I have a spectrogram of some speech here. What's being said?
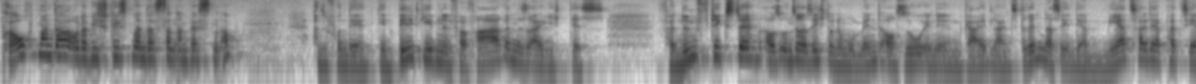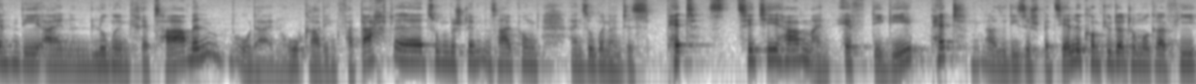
braucht man da oder wie schließt man das dann am besten ab? Also von der, den bildgebenden Verfahren ist eigentlich das vernünftigste aus unserer Sicht und im Moment auch so in den Guidelines drin, dass in der Mehrzahl der Patienten, die einen Lungenkrebs haben oder einen hochgradigen Verdacht äh, zum bestimmten Zeitpunkt, ein sogenanntes PET-CT haben, ein FDG-PET, also diese spezielle Computertomographie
